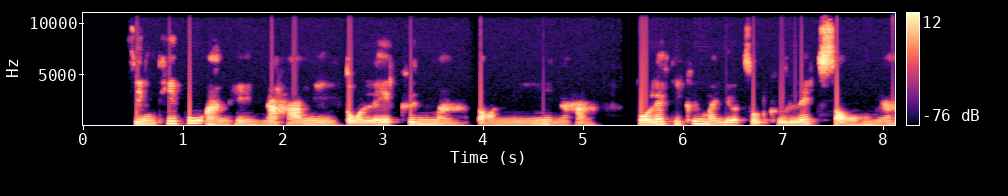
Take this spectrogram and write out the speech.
ๆ สิ่งที่ผู้อ่านเห็นนะคะ มีตัวเลขขึ้นมาตอนนี้นะคะ ตัวเลขที่ขึ้นมาเยอะสุดคือเลข2นะ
